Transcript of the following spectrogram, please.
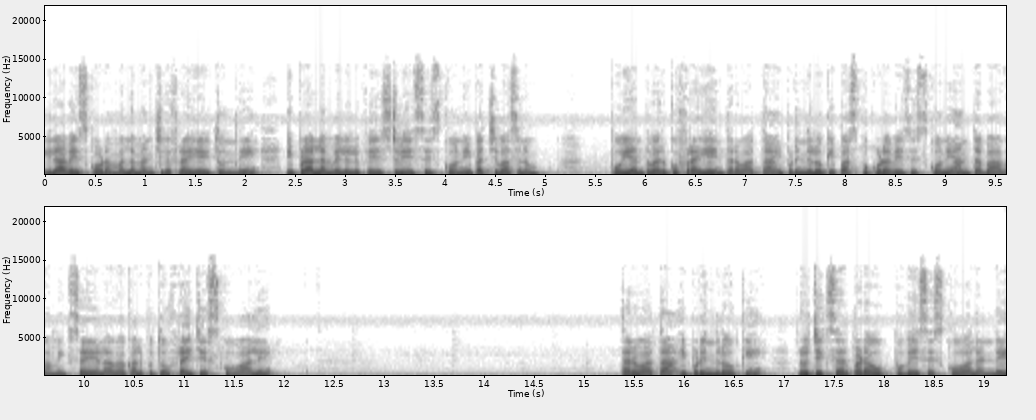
ఇలా వేసుకోవడం వల్ల మంచిగా ఫ్రై అవుతుంది. ఇప్పుడు అల్లం వెల్లుల్లి పేస్ట్ వేసేసుకొని పచ్చివాసన పోయేంత వరకు ఫ్రై అయిన తర్వాత ఇప్పుడు ఇందులోకి పసుపు కూడా వేసేసుకొని అంత బాగా మిక్స్ అయ్యేలాగా కలుపుతూ ఫ్రై చేసుకోవాలి. తర్వాత ఇప్పుడు ఇందులోకి రుచికి సరిపడా ఉప్పు వేసేసుకోవాలండి.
